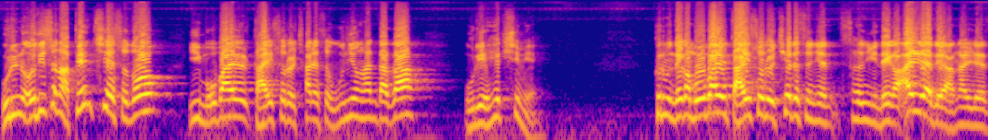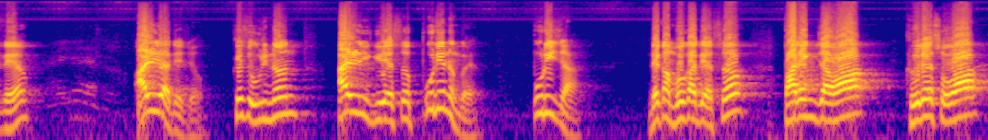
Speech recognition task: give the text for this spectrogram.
우리는 어디서나 벤치에서도 이 모바일 다이소를 차려서 운영한다가 우리의 핵심이에요. 그러면 내가 모바일 다이소를 차려서 내가 알려야 돼요, 안 알려야 돼요? 알려야 되죠. 그래서 우리는 알리기 위해서 뿌리는 거예요. 뿌리자. 내가 뭐가 되어서 발행자와 거래소와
